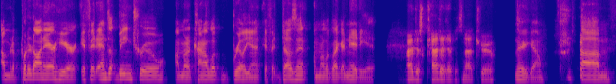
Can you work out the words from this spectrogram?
I'm going to put it on air here. If it ends up being true, I'm going to kind of look brilliant. If it doesn't, I'm going to look like an idiot. I just cut it if it's not true. There you go. Um,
